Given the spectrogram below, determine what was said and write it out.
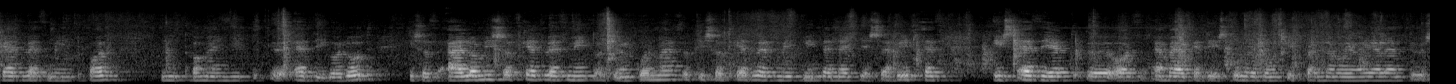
kedvezményt ad, mint amennyit eddig adott, és az állam is ad kedvezményt, az önkormányzat is ad kedvezményt minden egyes ebédhez, és ezért az emelkedés tulajdonképpen nem olyan jelentős,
